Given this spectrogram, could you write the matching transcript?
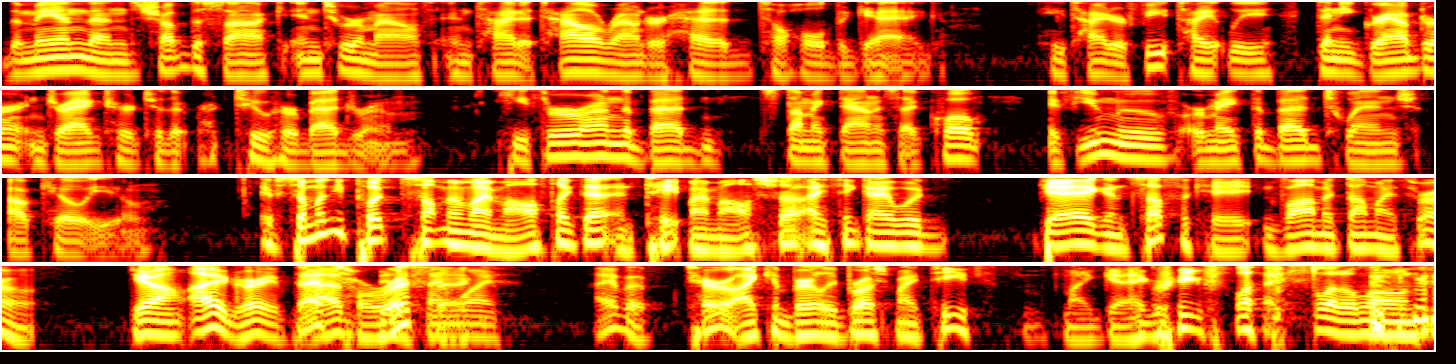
The man then shoved the sock into her mouth and tied a towel around her head to hold the gag. He tied her feet tightly, then he grabbed her and dragged her to, the, to her bedroom. He threw her on the bed, stomach down, and said, quote, If you move or make the bed twinge, I'll kill you. If somebody put something in my mouth like that and taped my mouth shut, I think I would gag and suffocate and vomit down my throat. Yeah, I agree. That's I'd be the same horrific. way. I have a terror. I can barely brush my teeth with my gag reflex, let alone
